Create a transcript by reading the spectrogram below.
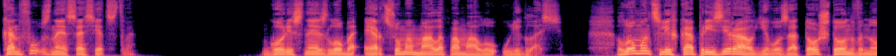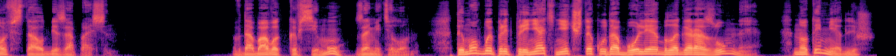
Конфузное соседство. Горестная злоба Эрцума мало-помалу улеглась. Ломан слегка презирал его за то, что он вновь стал безопасен. «Вдобавок ко всему, — заметил он, — ты мог бы предпринять нечто куда более благоразумное, но ты медлишь.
